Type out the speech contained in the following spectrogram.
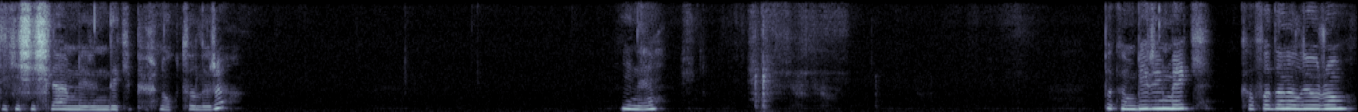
Dikiş işlemlerindeki püf noktaları. Yine bakın bir ilmek kafadan alıyorum.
